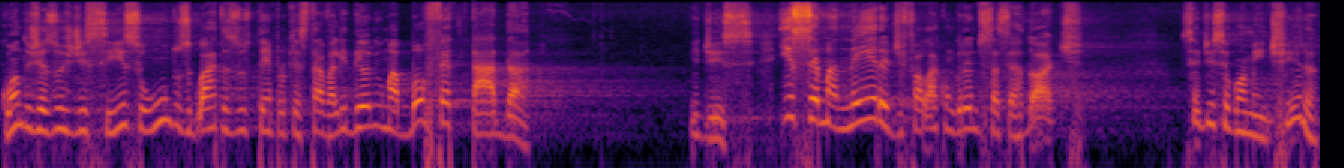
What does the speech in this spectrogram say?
Quando Jesus disse isso, um dos guardas do templo que estava ali deu-lhe uma bofetada e disse: Isso é maneira de falar com o grande sacerdote? Eu disse alguma mentira,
